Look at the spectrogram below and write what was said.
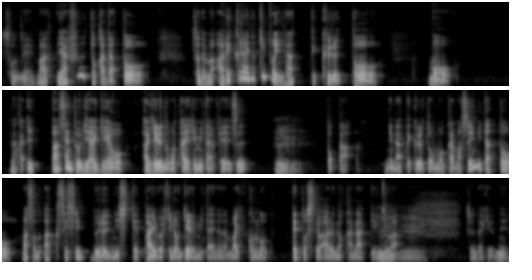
そうね。まあ、ヤフーとかだと、そうで、まあ、あれくらいの規模になってくると、もう、なんか1%売り上げを上げるのも大変みたいなフェーズうんとかになってくると思うから、まあ、そういう意味だと、まあ、そのアクセシブルにしてパイを広げるみたいなのは、まあ、一個の手としてはあるのかなっていう気はうんうんするんだけどね。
